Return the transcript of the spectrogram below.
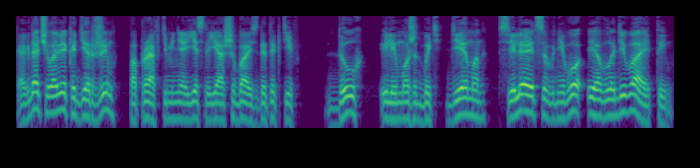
Когда человек одержим, поправьте меня, если я ошибаюсь, детектив, дух или, может быть, демон, вселяется в него и овладевает им.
